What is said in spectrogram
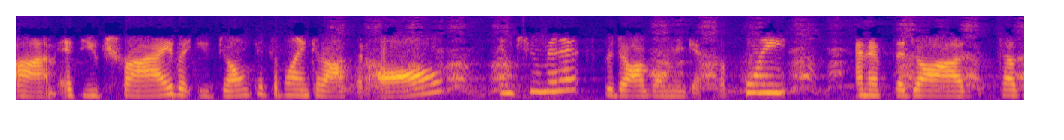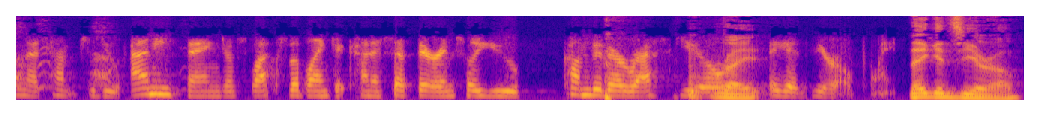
Um, if you try but you don't get the blanket off at all in two minutes, the dog only gets a point. And if the dog doesn't attempt to do anything, just lets the blanket kind of sit there until you come to their rescue, Right. they get zero points. They get zero.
